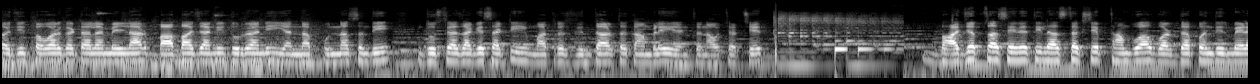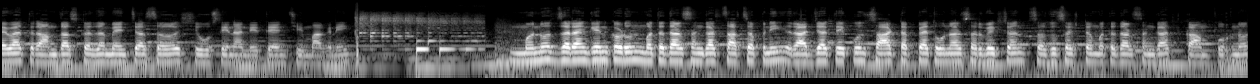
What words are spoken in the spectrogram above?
अजित पवार गटाला मिळणार. बाबाजानी दुर्राणी यांना पुन्हा संधी. दुसऱ्या जागेसाठी मात्र सिद्धार्थ कांबळे यांचं नाव चर्चेत. भाजपचा सेनेतील हस्तक्षेप थांबवा. वर्धापन दिन मेळाव्यात रामदास कदम यांच्यासह शिवसेना नेत्यांची मागणी. मनोज जरांगेंकडून मतदारसंघात चाचपणी. राज्यात एकूण सहा टप्प्यात होणार सर्वेक्षण. सदुसष्ट मतदारसंघात काम पूर्ण.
